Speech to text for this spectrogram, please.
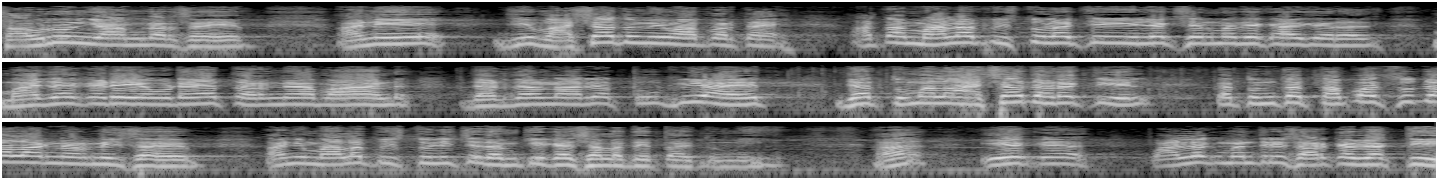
सावरून घ्या आमदार साहेब. आणि जी भाषा तुम्ही वापरताय आता मला पिस्तुलाची इलेक्शनमध्ये काय गरज? माझ्याकडे एवढ्या तरण्या बांड धडधडणाऱ्या तोफी आहेत ज्या तुम्हाला अशा धडकतील का तुमचा तपास सुद्धा लागणार नाही साहेब? आणि मला पिस्तुलीची धमकी कशाला देताय तुम्ही? हा? एक पालकमंत्री सारखा व्यक्ती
